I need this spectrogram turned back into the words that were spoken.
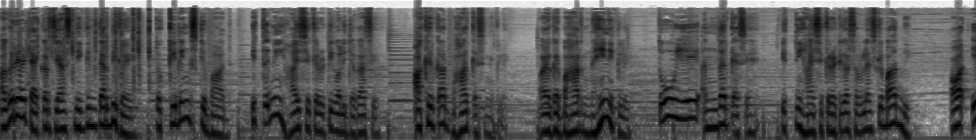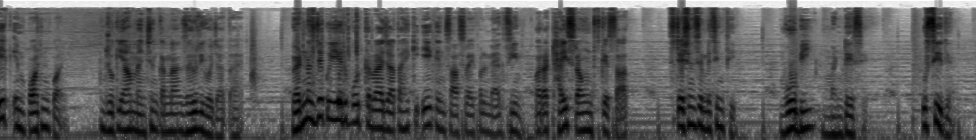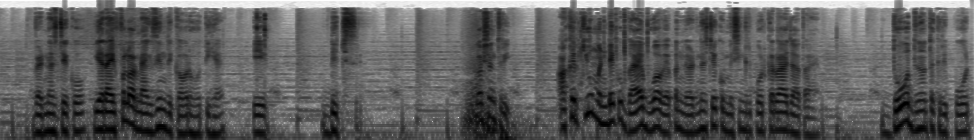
अगर ये अटैकर्स यहाँ स्नीक इन कर भी गए तो किलिंग्स के बाद इतनी हाई सिक्योरिटी वाली जगह से आखिरकार बाहर कैसे निकले? और अगर बाहर नहीं निकले तो ये अंदर कैसे हैं? इतनी हाई सिक्योरिटी और सर्वेलेंस के बाद भी। और एक इंपॉर्टेंट पॉइंट जो कि यहाँ मेंशन करना ज़रूरी हो जाता है वेडनेसडे को यह रिपोर्ट करवाया जाता है कि एक इंसास राइफल मैगजीन और 28 राउंड्स के साथ स्टेशन से मिसिंग थी, वो भी मंडे से। उसी दिन, वेडनेसडे को यह राइफल और मैगजीन रिकवर होती है एक डिच से। क्वेश्चन थ्री, आखिर क्यों मंडे को गायब हुआ वेपन वेडनेसडे को मिसिंग रिपोर्ट करवाया जाता है? दो दिनों तक रिपोर्ट,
